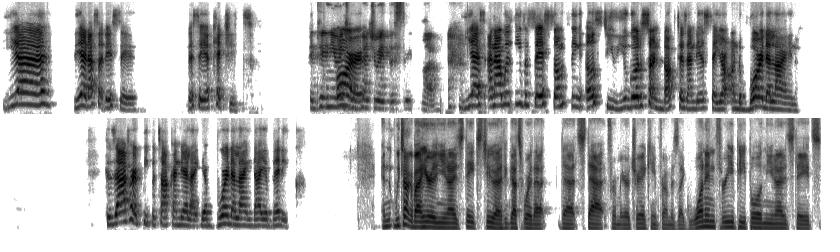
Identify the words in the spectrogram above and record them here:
Yeah, yeah, that's what they say. They say you catch it. Continuing Or- to perpetuate the stigma. Yes, and I will even say something else to you. You go to certain doctors and they'll say you're on the borderline. Because I've heard people talk and they're like, they're borderline diabetic. And we talk about here in the United States too. I think that's where that that stat from Eritrea came from. Is like one in three people in the United States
